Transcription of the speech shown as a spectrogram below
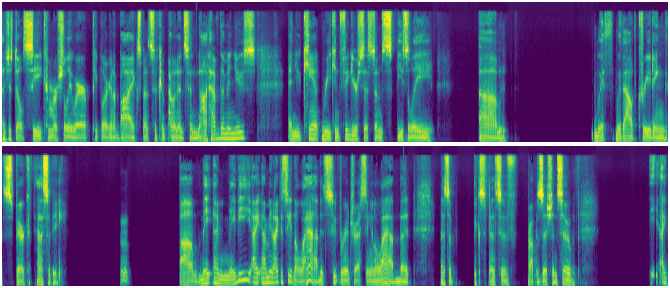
i just don't see commercially where people are going to buy expensive components and not have them in use and you can't reconfigure systems easily um, with without creating spare capacity hmm. um, may, I mean, maybe I, I mean i could see it in a lab it's super interesting in a lab but that's a expensive proposition so I,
